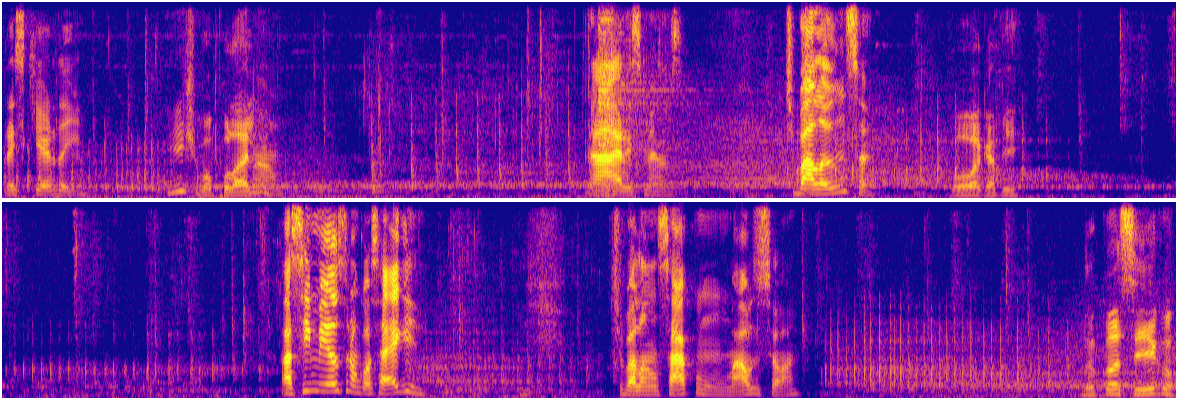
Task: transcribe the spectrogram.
Pra esquerda aí. Ixi, vou pular ali. Não. Ah, era isso mesmo. Te balança. Boa, Gabi. Assim mesmo, não consegue? Te balançar com o mouse, sei lá. Não consigo.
